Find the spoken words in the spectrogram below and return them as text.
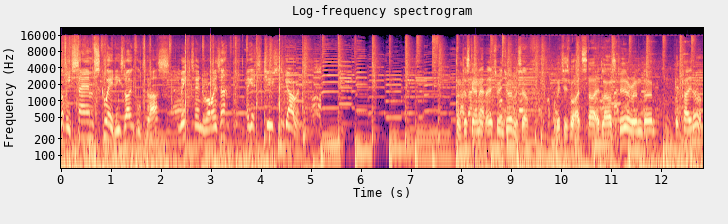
got to be Sam Squid, he's local to us. Meat tenderiser, that gets the juices going. I'm just going out there to enjoy myself, which is what I'd started last year and um, it paid off.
